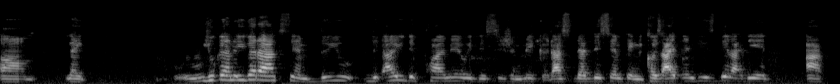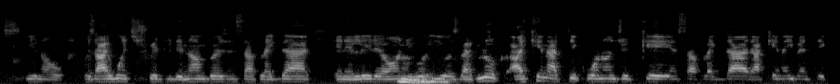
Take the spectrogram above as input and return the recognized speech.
um like you can you gotta ask them do you are you the primary decision maker that's that the same thing because i in this deal i didn't ask you know because i went straight to the numbers and stuff like that. And then later on he, wa- he was like look i cannot take 100k and stuff like that. I cannot even take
